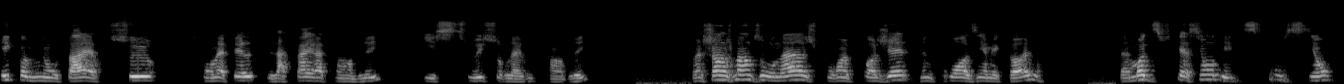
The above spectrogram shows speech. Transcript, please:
et communautaires sur ce qu'on appelle la terre à Tremblay, qui est située sur la rue Tremblay un changement de zonage pour un projet d'une troisième école, la modification des dispositions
